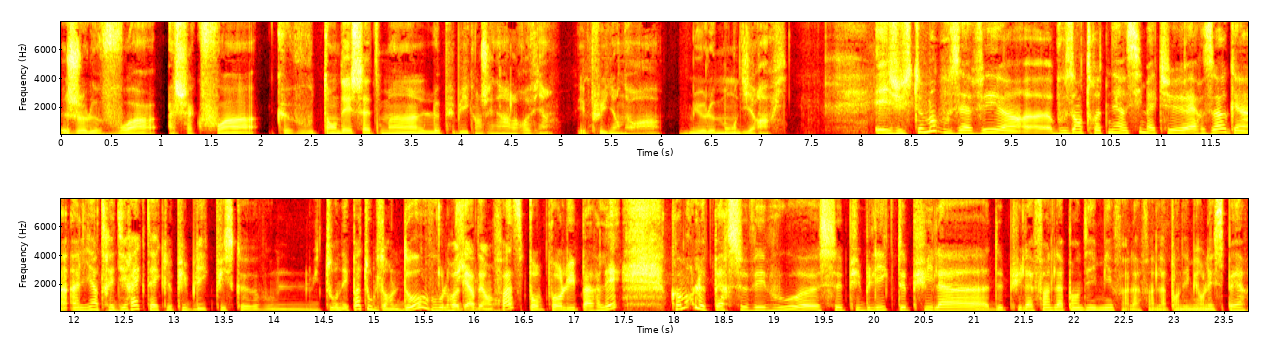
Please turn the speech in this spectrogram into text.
je le vois à chaque fois que vous tendez cette main, le public en général revient. Et plus il y en aura, mieux le monde ira. Et justement, vous avez, euh, vous entretenez ainsi, Mathieu Herzog, un, lien très direct avec le public, puisque vous ne lui tournez pas tout le temps le dos, vous le regardez en face pour, pour lui parler. Comment le percevez-vous, euh, ce public, depuis la, depuis la fin de la pandémie, enfin la fin de la pandémie, on l'espère,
